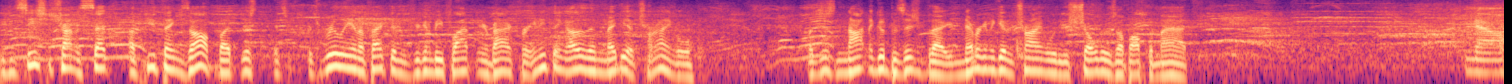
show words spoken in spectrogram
You can see she's trying to set a few things up, but just it's it's really ineffective if you're going to be flat on your back for anything other than maybe a triangle but just not in a good position for that. You're never going to get a triangle with your shoulders up off the mat. No.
